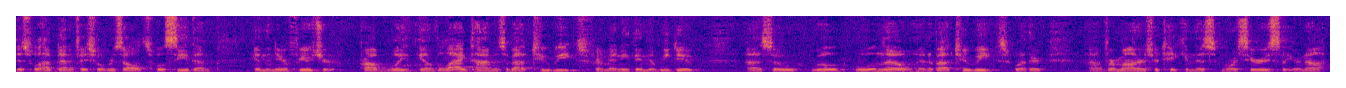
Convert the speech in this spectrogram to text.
this will have beneficial results. We'll see them in the near future. Probably, you know, the lag time is about two weeks from anything that we do. Uh, So we'll, we'll know in about two weeks whether uh, Vermonters are taking this more seriously or not.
